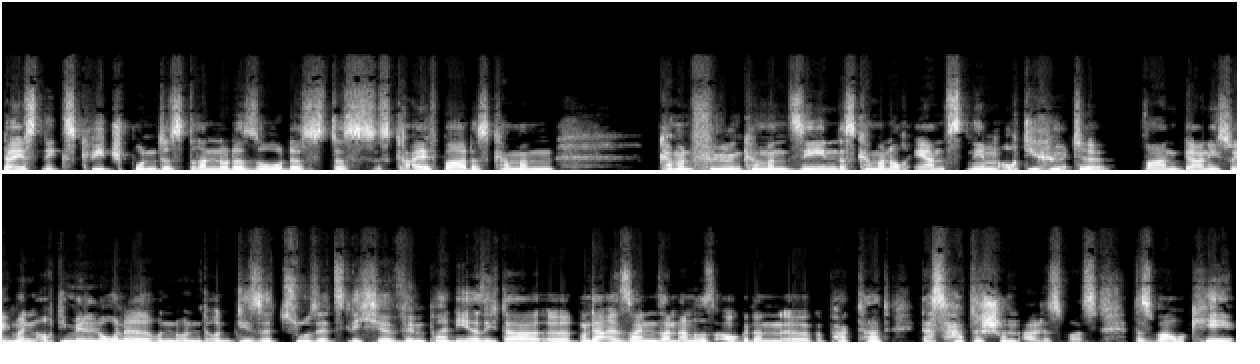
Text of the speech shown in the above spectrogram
Da ist nichts quietschbuntes dran oder so. Das, das ist greifbar, das kann man, kann man fühlen, kann man sehen, das kann man auch ernst nehmen. Auch die Hüte waren gar nicht so. Ich meine, auch die Melone und, und, und diese zusätzliche Wimper, die er sich da äh, unter sein, sein anderes Auge dann äh, gepackt hat, das hatte schon alles was. Das war okay.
